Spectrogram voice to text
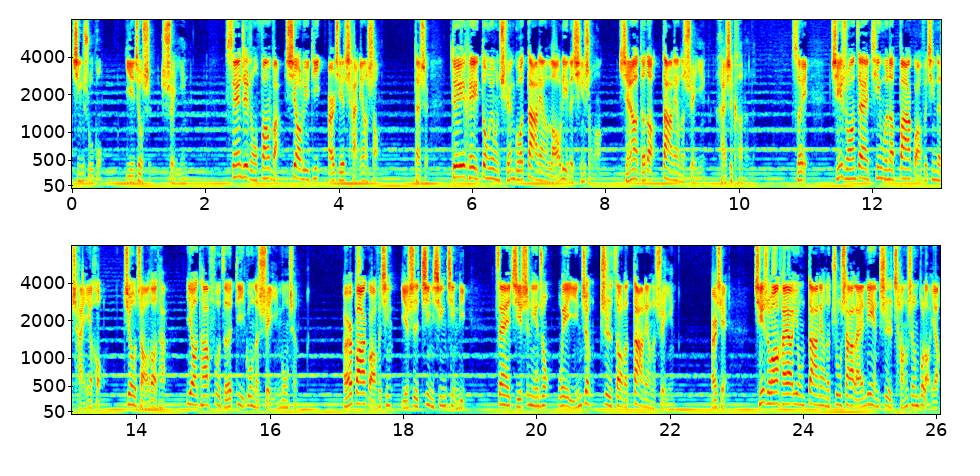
金属汞，也就是水银。虽然这种方法效率低，而且产量少，但是对于可以动用全国大量劳力的秦始皇，想要得到大量的水银还是可能的。所以，秦始皇在听闻了八寡妇卿的产业后，就找到他。要他负责地宫的水银工程，而八寡妇卿也是尽心尽力，在几十年中为嬴政制造了大量的水银，而且秦始皇还要用大量的朱砂来炼制长生不老药，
